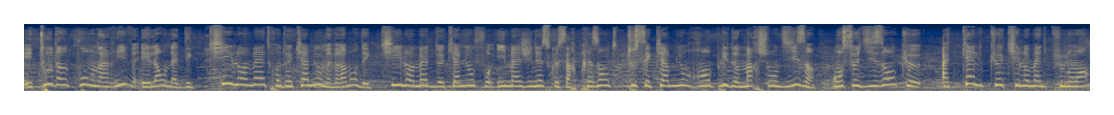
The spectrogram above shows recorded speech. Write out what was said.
et tout d'un coup, on arrive et là, on a des kilomètres de camions, mais vraiment des kilomètres de camions. Faut imaginer ce que ça représente. Tous ces camions remplis de marchandises, en se disant que à quelques kilomètres plus loin,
